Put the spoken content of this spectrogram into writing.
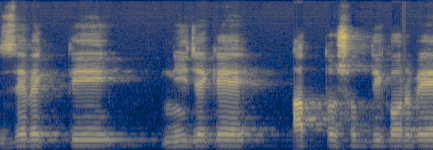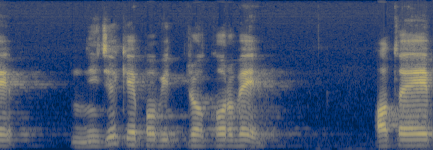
যে ব্যক্তি নিজেকে আত্মশুদ্ধি করবে, নিজেকে পবিত্র করবে, অতএব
